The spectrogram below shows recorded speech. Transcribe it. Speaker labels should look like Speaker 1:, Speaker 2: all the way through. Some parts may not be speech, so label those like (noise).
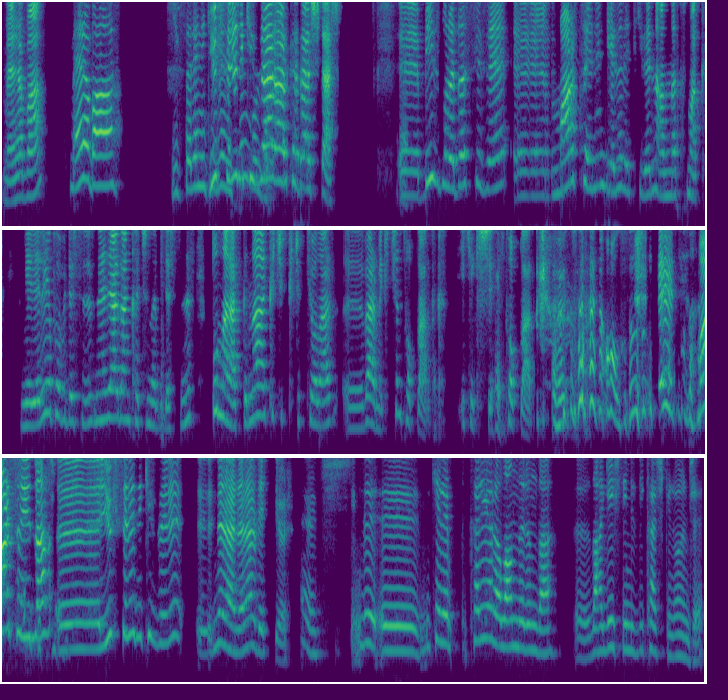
Speaker 1: Merhaba.
Speaker 2: Merhaba. Yükselen ikizler
Speaker 1: Yükselen
Speaker 2: için
Speaker 1: ikizler arkadaşlar. Ee, biz burada size e, Mart ayının genel etkilerini anlatmak, neleri yapabilirsiniz, nelerden kaçınabilirsiniz, bunlar hakkında küçük küçük tüyolar e, vermek için toplandık. İki kişi
Speaker 2: Evet.
Speaker 1: toplandık. (laughs)
Speaker 2: Evet. (laughs) Olsun.
Speaker 1: Evet, Mart ayında (laughs) e, yükselen ikizleri e, neler neler bekliyor.
Speaker 2: Evet, şimdi e, bir kere kariyer alanlarında daha geçtiğimiz birkaç gün önce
